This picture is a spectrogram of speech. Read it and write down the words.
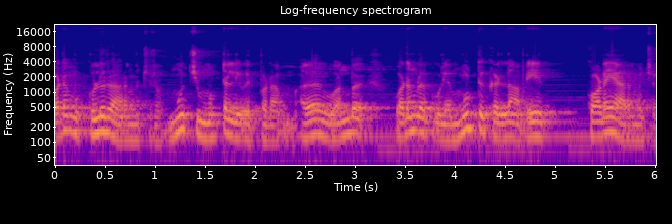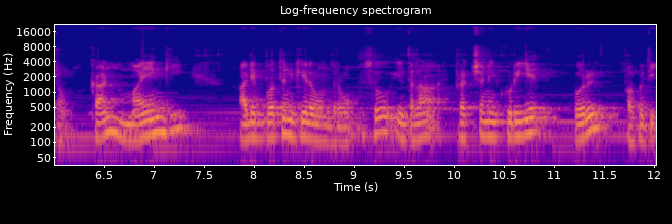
உடம்பு குளிர ஆரம்பிச்சிடும் மூச்சு முட்டல் ஏற்படும். அதாவது ஒன்ப உடம்புல இருக்கக்கூடிய மூட்டுக்கள்லாம் அப்படியே குடைய ஆரம்பிச்சிடும் கண் மயங்கி அப்படியே பொத்துன்னு கீழே வந்துடும் ஸோ இதெல்லாம் பிரச்சனைக்குரிய ஒரு பகுதி.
